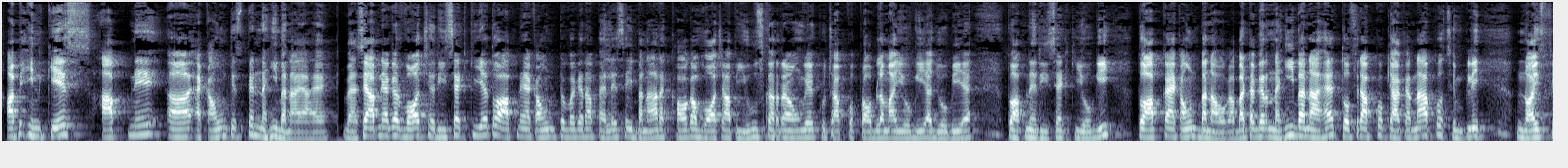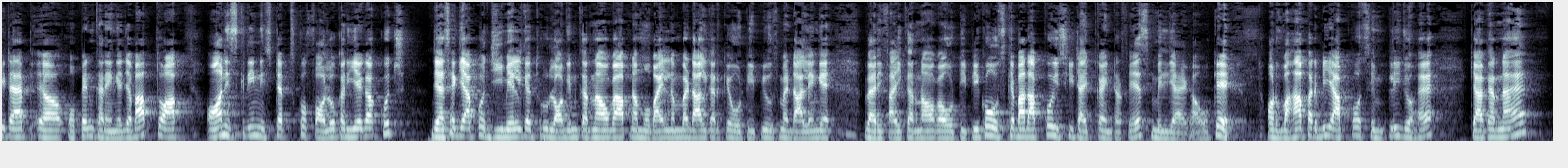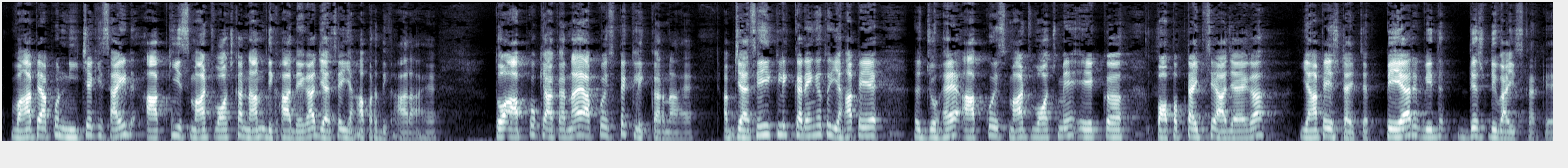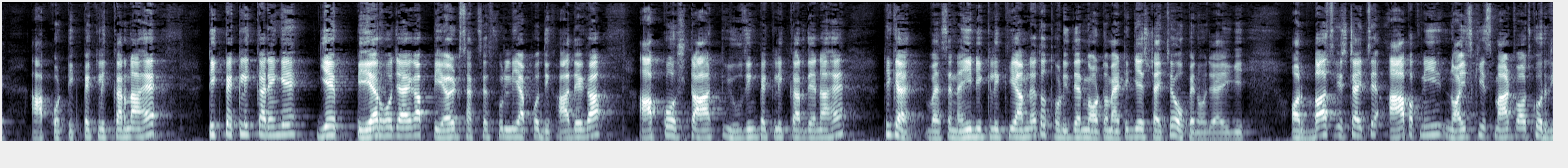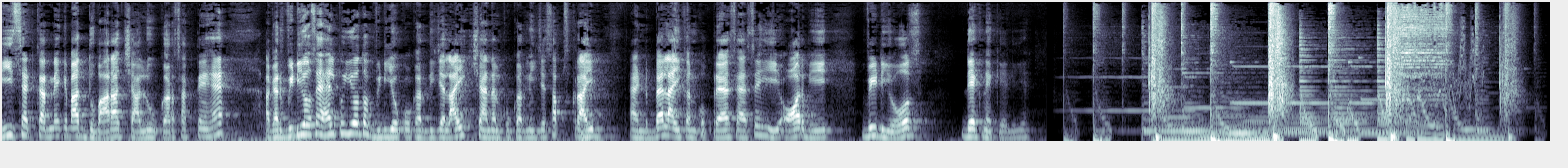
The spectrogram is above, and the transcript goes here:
अब इन केस आपने अकाउंट इस पर नहीं बनाया है। वैसे आपने अगर वॉच रीसेट किया है तो आपने अकाउंट वगैरह पहले से ही बना रखा होगा। वॉच आप यूज़ कर रहे होंगे, कुछ आपको प्रॉब्लम आई होगी या जो भी है तो आपने रीसेट की होगी तो आपका अकाउंट बना होगा। बट अगर नहीं बना है तो फिर आपको क्या करना है? आपको simply Noise Fit app open करेंगे। जब आप तो आप ऑन स्क्रीन स्टेप्स को फॉलो करिएगा कुछ। जैसे कि आपको जीमेल के थ्रू लॉगिन करना होगा, अपना मोबाइल नंबर डाल करके ओटीपी उसमें डालेंगे वेरीफाई करना होगा ओटीपी को, उसके बाद आपको इसी टाइप का इंटरफेस मिल जाएगा ओके और वहाँ पर भी आपको सिंपली जो है, क्या करना है? वहाँ पे आपको नीचे की साइड आपकी स्मार्ट वॉच का नाम दिखा देगा, जैसे यहाँ पर दिखा रहा है। तो आपको क्या करना है? आपको इस पर क्लिक करना है। अब जैसे ही क्लिक करेंगे तो यहाँ पे जो है, आपको स्मार्ट वॉच में एक पॉपअप टाइप से आ जाएगा। यहाँ पे इस टाइप से पेयर विद दिस डिवाइस करके आपको टिक पे क्लिक करना है। टिक पे क्लिक करेंगे, ये पेयर हो जाएगा पेयर्ड सक्सेसफुली आपको दिखा देगा। आपको स्टार्ट यूजिंग पे क्लिक कर देना है, ठीक है? वैसे नहीं भी क्लिक किया हमने तो थोड़ी देर में ऑटोमेटिक इस टाइप से ओपन हो जाएगी। और बस इस टाइप से आप अपनी नॉइस की स्मार्ट वॉच को रीसेट करने के बाद दोबारा चालू कर सकते हैं। अगर वीडियो से हेल्प हुई हो तो वीडियो को कर दीजिए लाइक चैनल को कर लीजिए सब्सक्राइब एंड बेल आइकन को प्रेस ऐसे ही और भी वीडियोस देखने के लिए।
